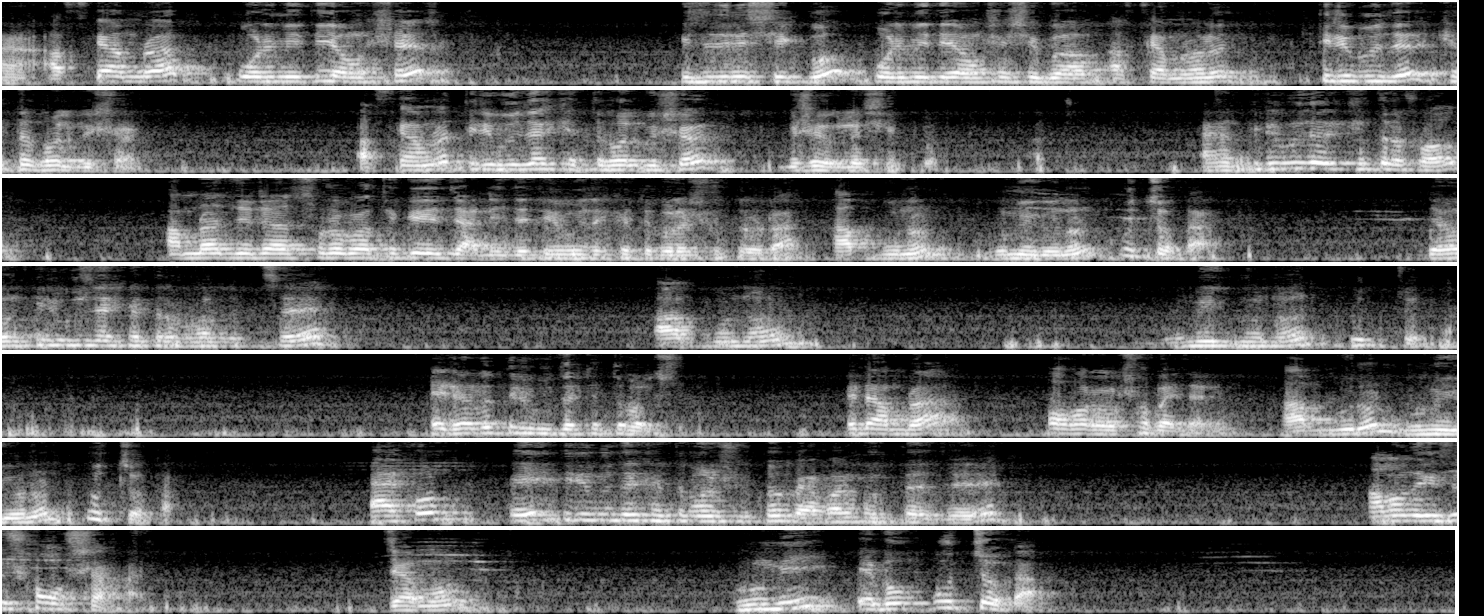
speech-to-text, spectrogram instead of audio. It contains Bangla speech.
হ্যাঁ, আজকে আমরা পরিমিতি অংশের কিছু জিনিস শিখব। পরিমিতি অংশে শিখব আজকে আমরা হলো ত্রিভুজের ক্ষেত্রফল বিষয়। আজকে আমরা ত্রিভুজের ক্ষেত্রফল বিষয়ক বিষয়গুলো শিখব। আচ্ছা। এখন ত্রিভুজের ক্ষেত্রফল আমরা যেটা ছোটবেলা থেকে জানি যে ত্রিভুজের ক্ষেত্রফলের সূত্রটা হাফ গুণন ভূমি গুণন উচ্চতা। যেমন ত্রিভুজের ক্ষেত্রফল হচ্ছে হাফ গুণন ভূমি গুণন উচ্চতা। এটা হলো ত্রিভুজের ক্ষেত্রফল সূত্র। এটা আমরা ওভারঅল সবাই জানি। হাফ গুণন, ভূমি গুণন, উচ্চতা। এখন এই ত্রিভুজের ক্ষেত্রফল সূত্র ব্যবহার করতে যে আমাদের কিছু সমস্যা হয়। যেমন ভূমি এবং উচ্চতা।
